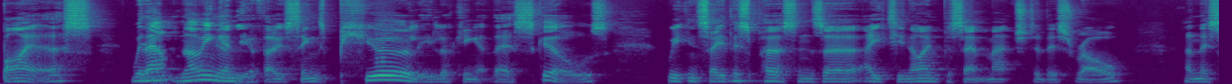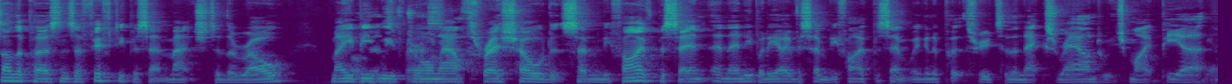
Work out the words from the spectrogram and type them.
bias without yeah. knowing yeah. any of those things purely looking at their skills we can say this person's a 89% match to this role and this other person's a 50% match to the role maybe oh, we've drawn our threshold at 75% and anybody over 75% we're going to put through to the next round which might be a yeah.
